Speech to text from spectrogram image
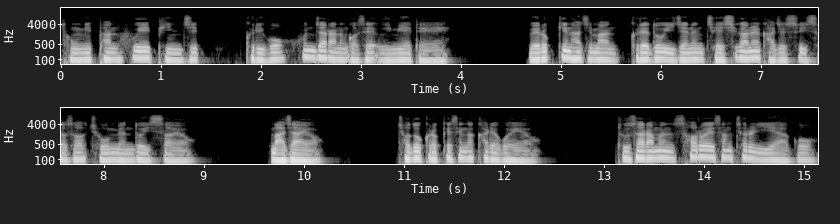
독립한 후의 빈집, 그리고 혼자라는 것의 의미에 대해 외롭긴 하지만 그래도 이제는 제 시간을 가질 수 있어서 좋은 면도 있어요. 맞아요. 저도 그렇게 생각하려고 해요. 두 사람은 서로의 상처를 이해하고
